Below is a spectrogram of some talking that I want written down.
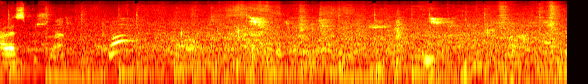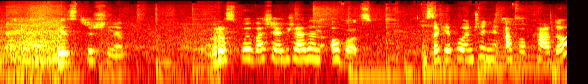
ale jest pyszny. Jest pyszny. Rozpływa się jak żaden owoc. Jest takie połączenie awokado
